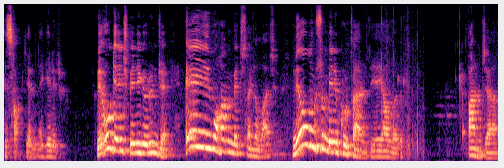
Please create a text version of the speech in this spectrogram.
Hesap yerine gelir. Ve o genç beni görünce ey Muhammed sallallahu aleyhi ve sellem ne olursun beni kurtar diye yalvarır. Ancak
